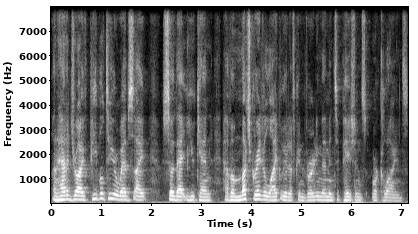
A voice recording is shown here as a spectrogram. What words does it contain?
on how to drive people to your website so that you can have a much greater likelihood of converting them into patients or clients.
